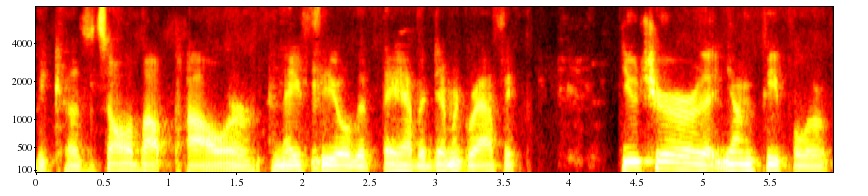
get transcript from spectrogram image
because it's all about power, and they feel that they have a demographic future, that young people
